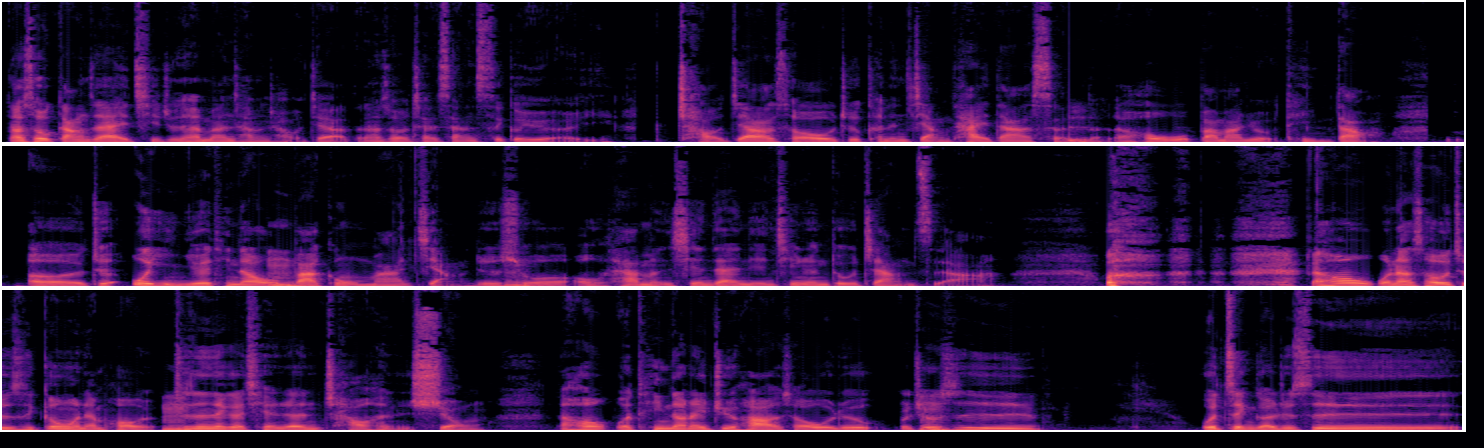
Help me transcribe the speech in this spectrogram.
那时候刚在一起，就是还蛮常吵架的，那时候才三四个月而已。吵架的时候就可能讲太大声了，然后我爸妈就有听到，呃，就我隐约听到我爸跟我妈讲，就是说哦，他们现在年轻人都这样子啊。然后我那时候就是跟我男朋友，就是那个前任吵很凶。然后我听到那句话的时候，我就我就是我整个就是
